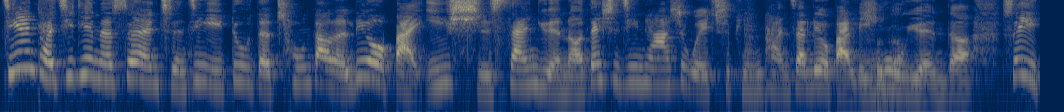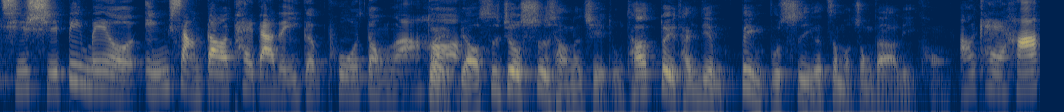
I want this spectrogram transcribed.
今天台积电呢，虽然曾经一度的冲到了六百一十三元哦，但是今天它是维持平盘在六百零五元的，所以其实并没有影响到太大的一个波动啦。对，表示就市场的解读，它对台积电并不是一个这么重大的利空。OK，好。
